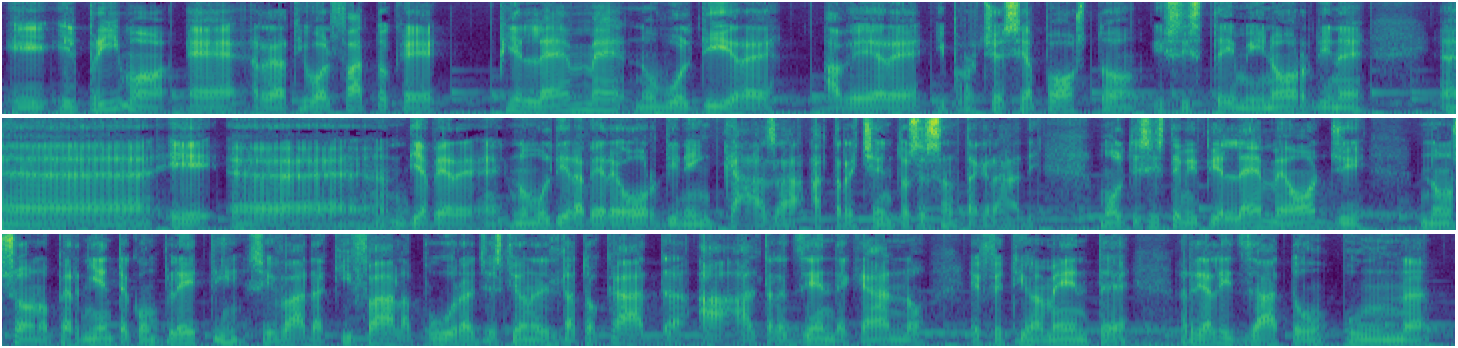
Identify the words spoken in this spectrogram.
E il primo è relativo al fatto che PLM non vuol dire avere i processi a posto, i sistemi in ordine eh, e eh, avere, eh, non vuol dire avere ordine in casa a 360 gradi. Molti sistemi PLM oggi non sono per niente completi, si va da chi fa la pura gestione del dato CAD a altre aziende che hanno effettivamente realizzato un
